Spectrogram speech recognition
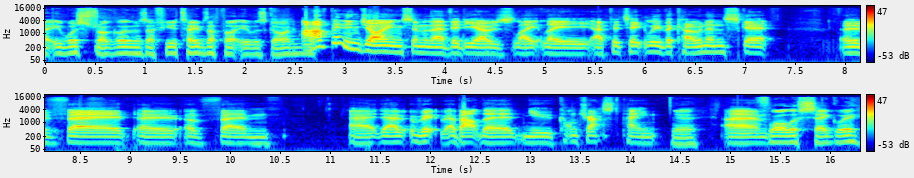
yeah. He was struggling. There was a few times I thought he was gone. but- I've been enjoying some of their videos lately, uh, particularly the Conan skit of uh, uh, of um, uh, uh, about the new contrast paint. yeah. Um, Flawless segue.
